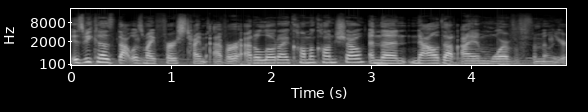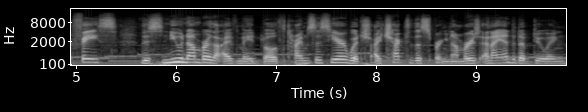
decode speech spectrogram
is because that was my first time ever at a Lodi Comic Con show. And then now that I am more of a familiar face, this new number that I've made both times this year, which I checked the spring numbers and I ended up doing,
